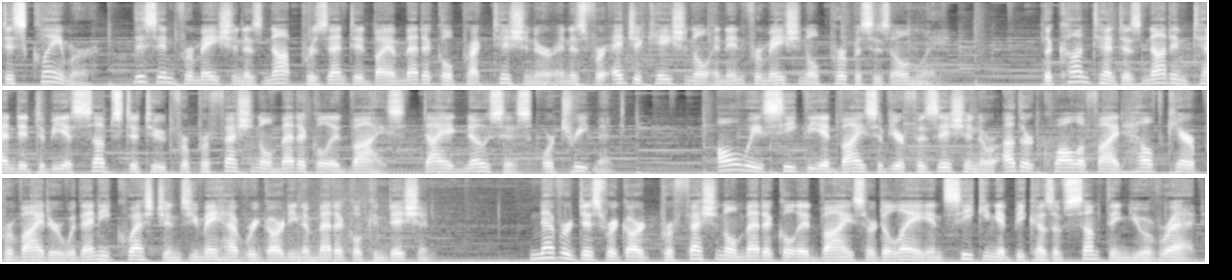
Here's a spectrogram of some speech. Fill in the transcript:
Disclaimer. This information is not presented by a medical practitioner and is for educational and informational purposes only. The content is not intended to be a substitute for professional medical advice, diagnosis, or treatment. Always seek the advice of your physician or other qualified healthcare provider with any questions you may have regarding a medical condition. Never disregard professional medical advice or delay in seeking it because of something you have read.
